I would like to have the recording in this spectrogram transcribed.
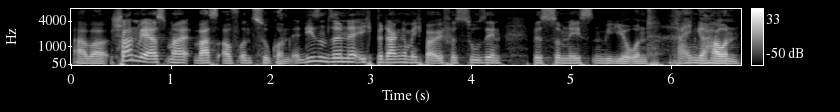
Aber schauen wir erstmal, was auf uns zukommt. In diesem Sinne, ich bedanke mich bei euch fürs Zusehen. Bis zum nächsten Video und reingehauen.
